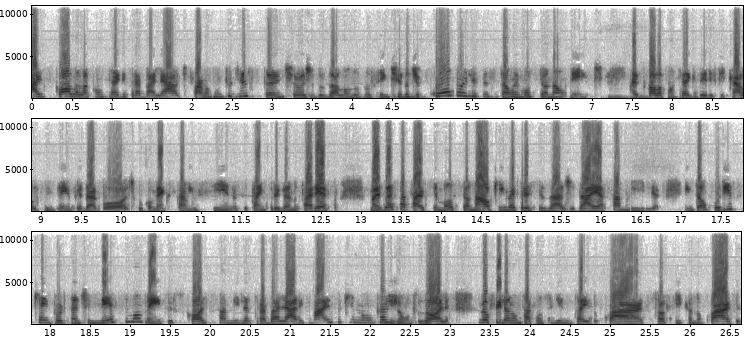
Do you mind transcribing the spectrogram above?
A escola, ela consegue trabalhar de forma forma muito distante hoje dos alunos no sentido de como eles estão emocionalmente. Uhum. A escola consegue verificar o desempenho pedagógico, como é que está o ensino, se está entregando tarefa, mas essa parte emocional, quem vai precisar ajudar é a família. Então, por isso que é importante nesse momento, escola e família trabalharem mais do que nunca juntos. Olha, meu filho não está conseguindo sair do quarto, só fica no quarto.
